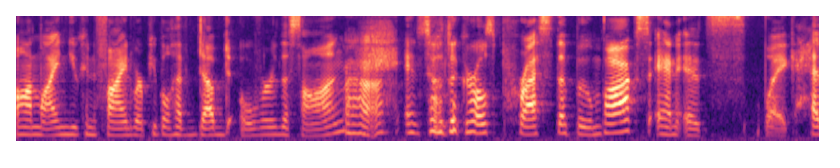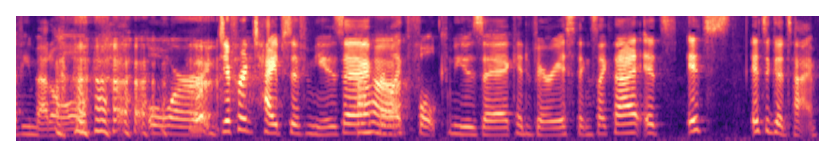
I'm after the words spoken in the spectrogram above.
online you can find where people have dubbed over the song. Uh-huh. And so the girls press the boombox and it's like heavy metal or different types of music or Uh-huh. like folk music and various things like that. It's it's it's a good time.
